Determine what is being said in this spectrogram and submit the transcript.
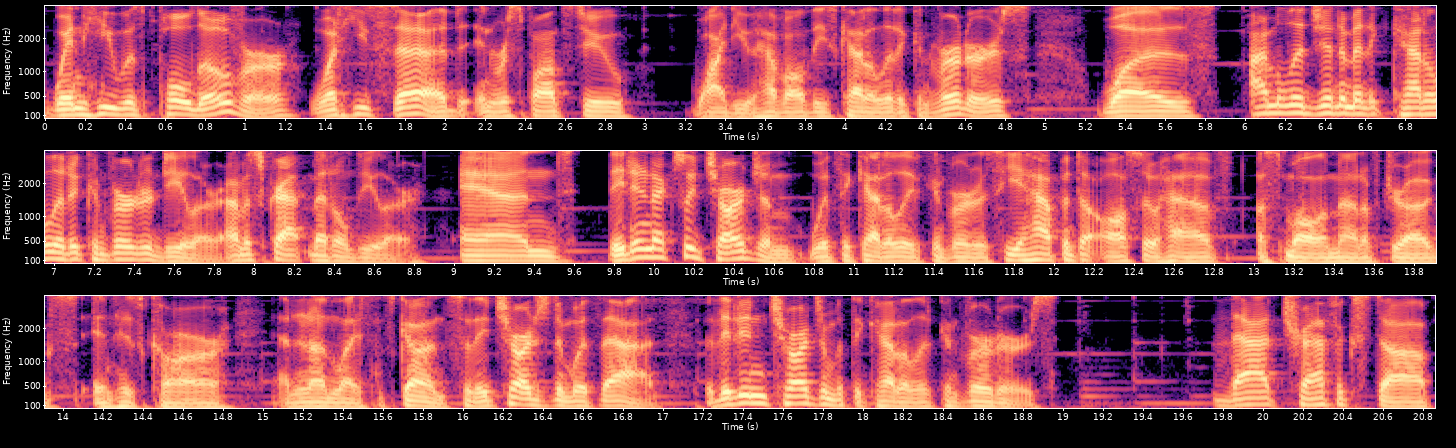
when he was pulled over, what he said in response to, Why do you have all these catalytic converters? Was I'm a legitimate catalytic converter dealer. I'm a scrap metal dealer. And they didn't actually charge him with the catalytic converters. He happened to also have a small amount of drugs in his car and an unlicensed gun. So they charged him with that, but they didn't charge him with the catalytic converters. That traffic stop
